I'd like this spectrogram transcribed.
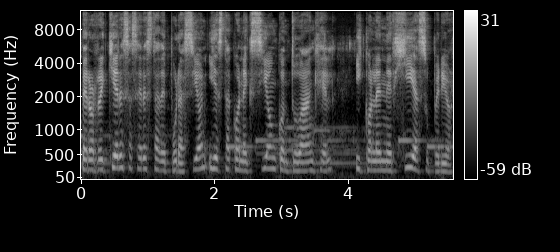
pero requieres hacer esta depuración y esta conexión con tu ángel y con la energía superior.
